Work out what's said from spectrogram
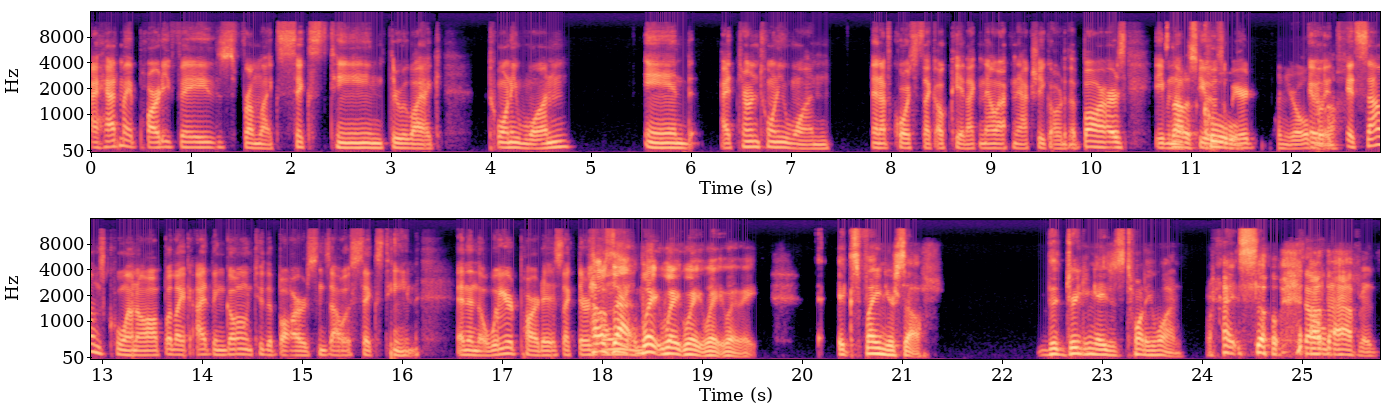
I had my party phase from like 16 through like 21 and I turned 21 and of course, it's like, okay, like now I can actually go to the bars, even though it feels cool weird. When you're old it, enough. It, it sounds cool and all, but like I'd been going to the bars since I was 16. And then the weird part is like there's How's only... that? Wait, wait, wait, wait, wait, wait. Explain yourself. The drinking age is 21, right? So, so how'd that happen?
